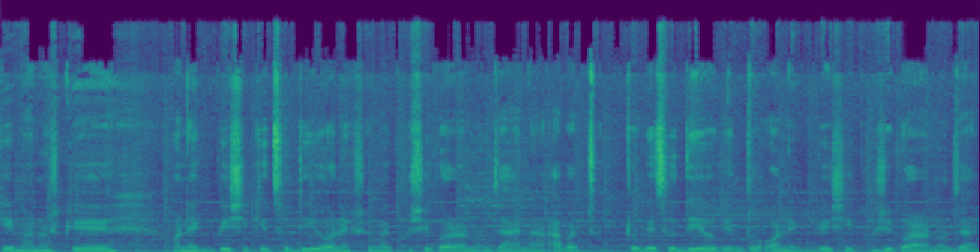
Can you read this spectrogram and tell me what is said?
কি, মানুষকে অনেক বেশি কিছু দিয়েও অনেক সময় খুশি করানো যায় না। আবার ছোট্ট কিছু দিয়েও কিন্তু অনেক বেশি খুশি করানো যায়।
